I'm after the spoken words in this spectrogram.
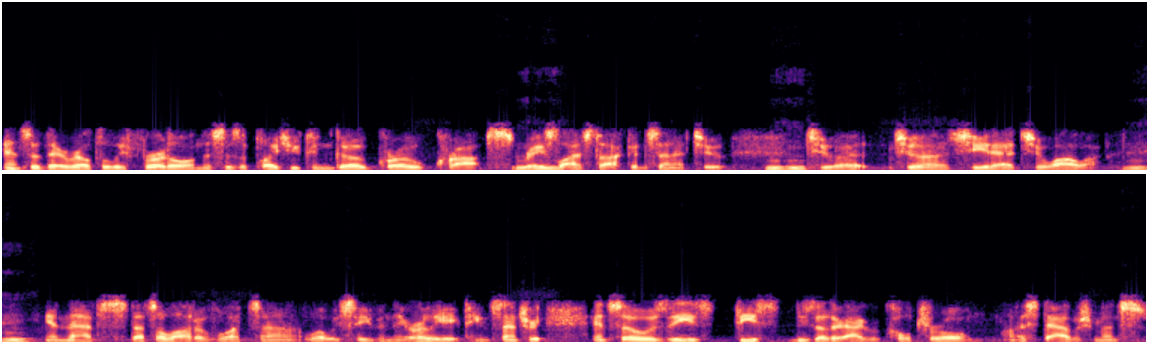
and so they're relatively fertile. And this is a place you can go grow crops, raise livestock, and send it to to a to uh, Ciudad Chihuahua. And that's that's a lot of what uh, what we see in the early 18th century. And so is these these these other agricultural establishments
